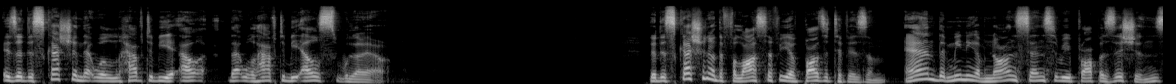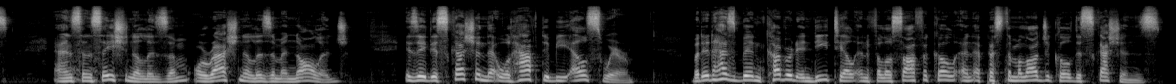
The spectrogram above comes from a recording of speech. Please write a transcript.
is a discussion that will have to be el- that will have to be elsewhere. The discussion of the philosophy of positivism and the meaning of non-sensory propositions and sensationalism or rationalism in knowledge is a discussion that will have to be elsewhere but it has been covered in detail in philosophical and epistemological discussions.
